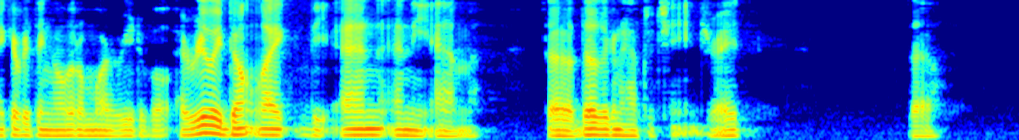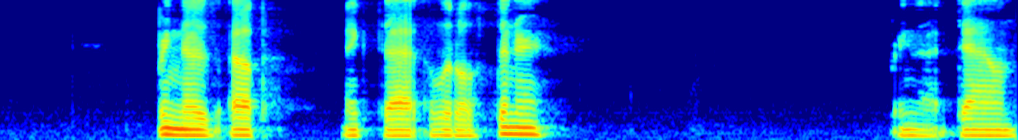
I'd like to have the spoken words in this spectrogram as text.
Make everything a little more readable. I really don't like the N and the M. So those are going to have to change, right? So bring those up, make that a little thinner. Bring that down.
